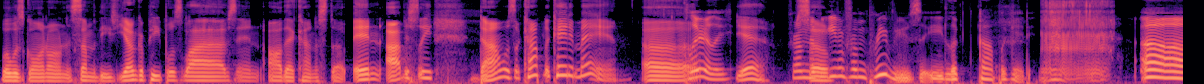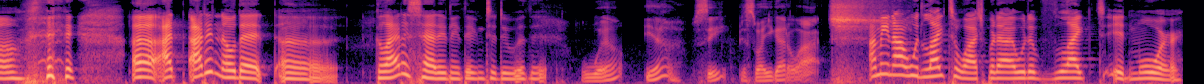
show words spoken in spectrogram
what was going on in some of these younger people's lives and all that kind of stuff. And obviously don was a complicated man. Uh Clearly, yeah. From so- the, even from previews, he looked complicated. Um, uh, I I didn't know that uh Gladys had anything to do with it. well yeah see that's why you gotta watch I mean, I would like to watch, but I would have liked it more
